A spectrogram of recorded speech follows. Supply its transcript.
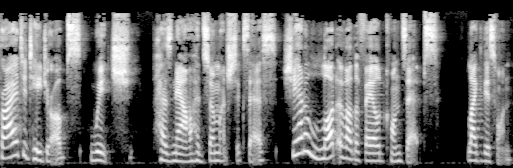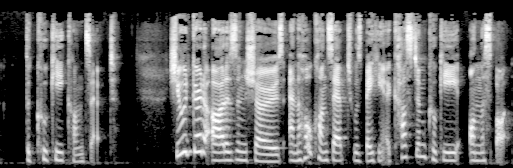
Prior to Tea Drops, which has now had so much success, she had a lot of other failed concepts, like this one, the cookie concept. She would go to artisan shows, and the whole concept was baking a custom cookie on the spot.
